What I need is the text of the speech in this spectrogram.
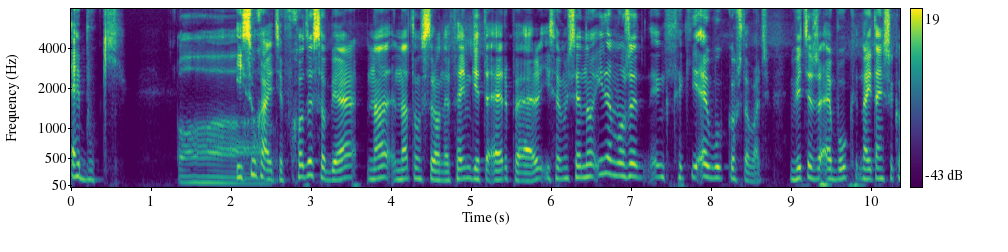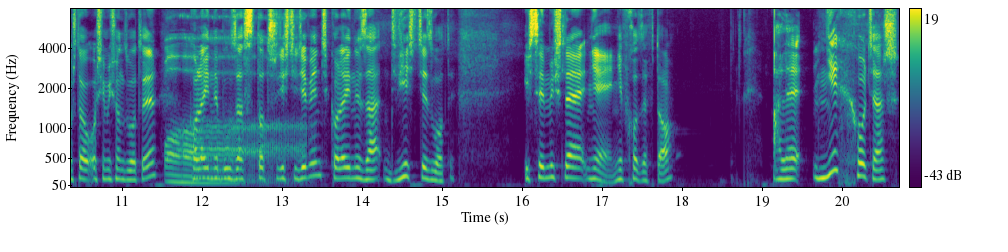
e-booki. O. I słuchajcie, wchodzę sobie na, na tą stronę famegtr.pl i sobie myślę, no ile może taki e-book kosztować? Wiecie, że e-book najtańszy kosztował 80 zł, O. kolejny był za 139, kolejny za 200 zł. I sobie myślę, nie, nie wchodzę w to, ale niech chociaż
